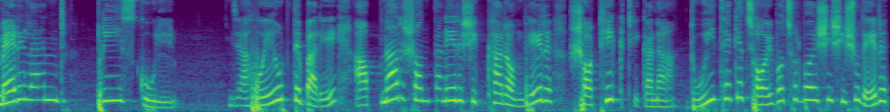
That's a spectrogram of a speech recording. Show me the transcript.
ম্যারিল্যান্ড প্রি স্কুল যা হয়ে উঠতে পারে আপনার সন্তানের শিক্ষারম্ভের সঠিক ঠিকানা। দুই থেকে ছয় বছর বয়সী শিশুদের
